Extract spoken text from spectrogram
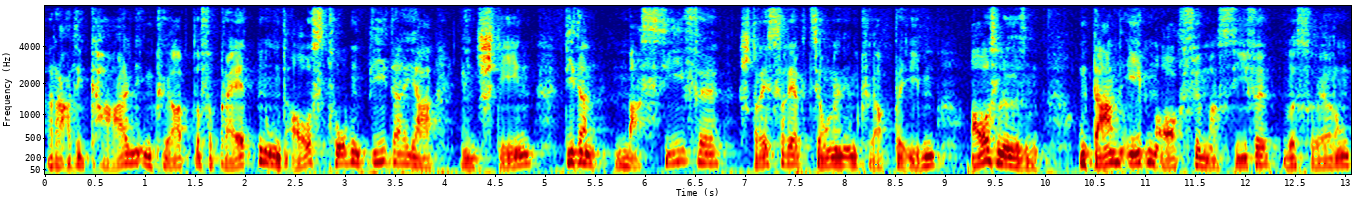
Radikalen im Körper verbreiten und austoben, die da ja entstehen, die dann massive Stressreaktionen im Körper eben auslösen und dann eben auch für massive Übersäuerung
